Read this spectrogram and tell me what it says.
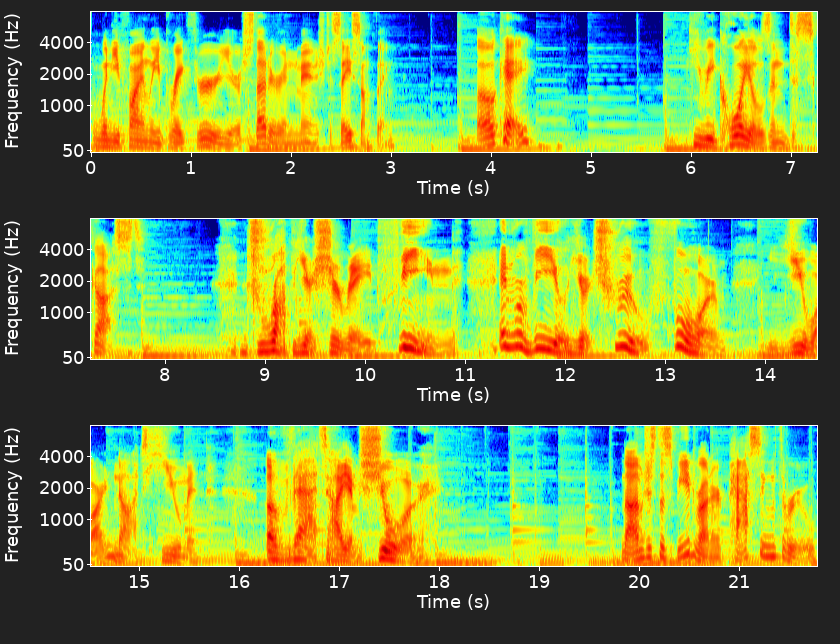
when you finally break through your stutter and manage to say something. Okay. He recoils in disgust. Drop your charade, fiend, and reveal your true form. You are not human. Of that I am sure. No, I'm just a speedrunner, passing through.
